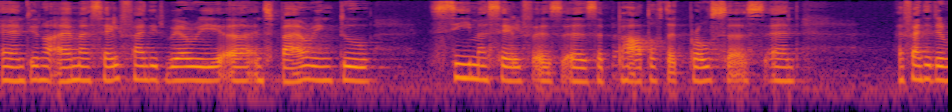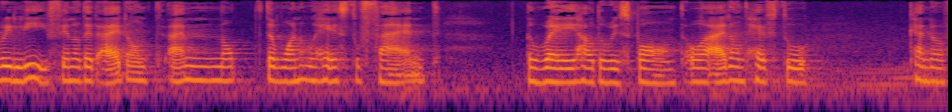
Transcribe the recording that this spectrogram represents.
And you know, I myself find it very uh, inspiring to see myself as, as a part of that process. And I find it a relief, you know, that I don't, I'm not the one who has to find the way how to respond, or I don't have to kind of,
